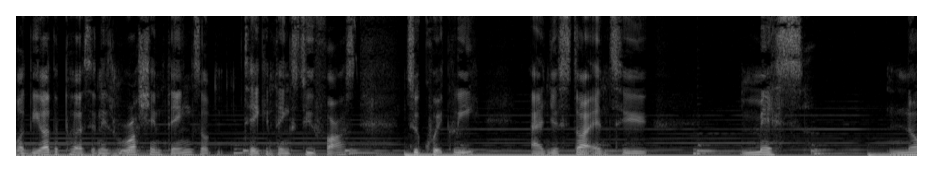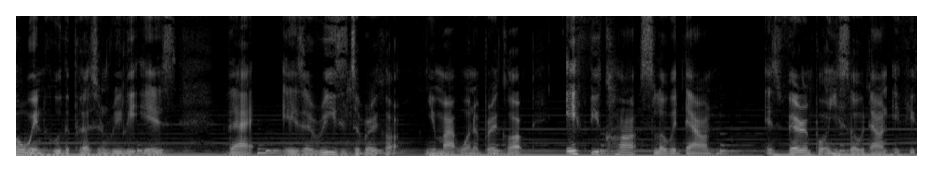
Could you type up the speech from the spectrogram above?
or the other person is rushing things or taking things too fast, too quickly, and you're starting to miss knowing who the person really is, that is a reason to break up. You might want to break up if you can't slow it down it's very important you slow down. If you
